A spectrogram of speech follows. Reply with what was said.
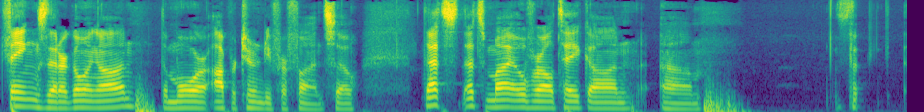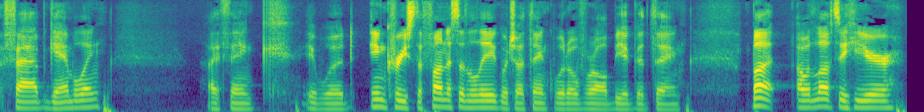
things that are going on, the more opportunity for fun. So that's that's my overall take on um, f- FAAB gambling. I think it would increase the funness of the league, which I think would overall be a good thing. But I would love to hear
